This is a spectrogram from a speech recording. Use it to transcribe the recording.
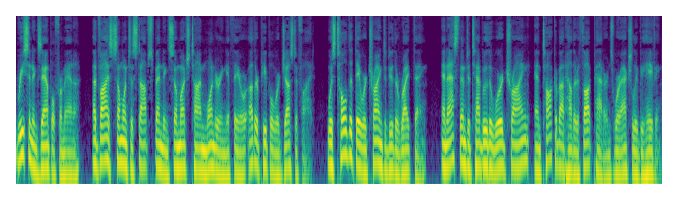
Recent example from Anna advised someone to stop spending so much time wondering if they or other people were justified, was told that they were trying to do the right thing, and asked them to taboo the word trying and talk about how their thought patterns were actually behaving.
